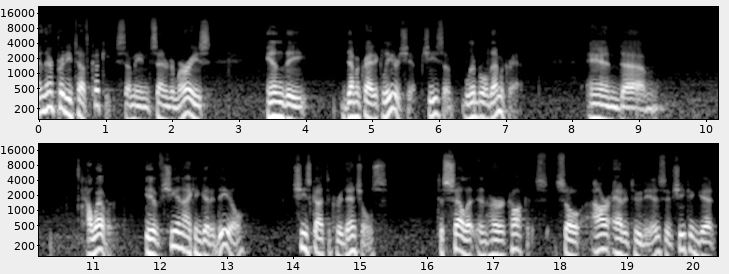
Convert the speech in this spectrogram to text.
And they're pretty tough cookies. I mean, Senator Murray's in the Democratic leadership. She's a liberal Democrat. And um, however, if she and I can get a deal, she's got the credentials to sell it in her caucus. So our attitude is if she can get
